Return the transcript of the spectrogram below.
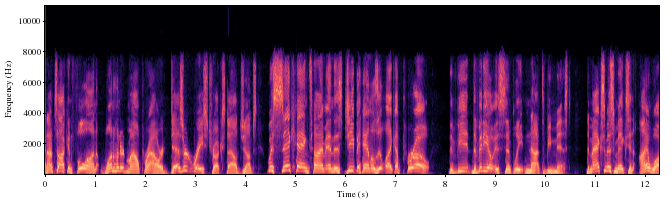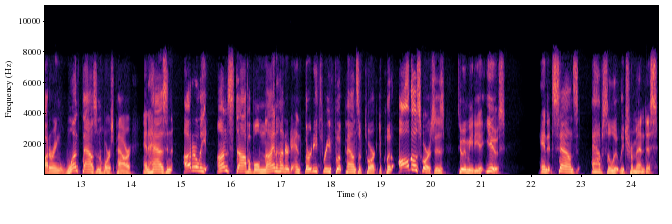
And I'm talking full on 100 mile per hour desert race truck style jumps with sick hang time, and this Jeep handles it like a pro. The, vi- the video is simply not to be missed. The Maximus makes an eye watering 1,000 horsepower and has an utterly unstoppable 933 foot pounds of torque to put all those horses to immediate use. And it sounds absolutely tremendous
